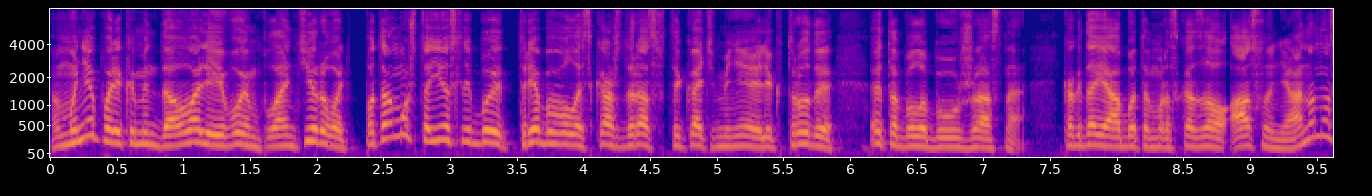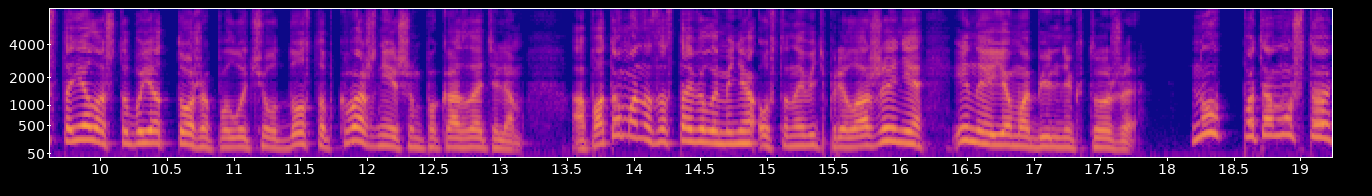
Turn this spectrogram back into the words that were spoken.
мне порекомендовали его имплантировать, потому что если бы требовалось каждый раз втыкать в меня электроды, это было бы ужасно. Когда я об этом рассказал Асуне, она настояла, чтобы я тоже получил доступ к важнейшим показателям. А потом она заставила меня установить приложение и на ее мобильник тоже. Ну, потому что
